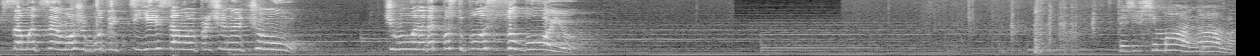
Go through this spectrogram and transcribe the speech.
саме це може бути тією самою причиною чому? Чому вона так поступила з собою? Та зі всіма нами.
